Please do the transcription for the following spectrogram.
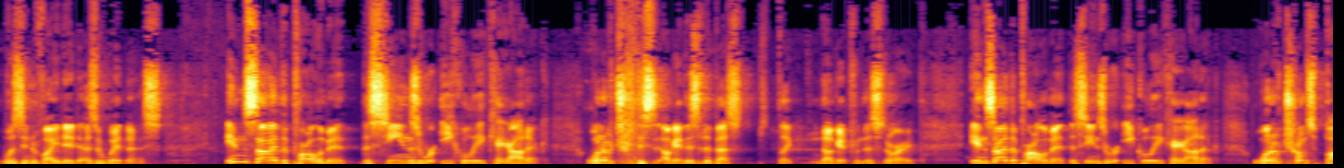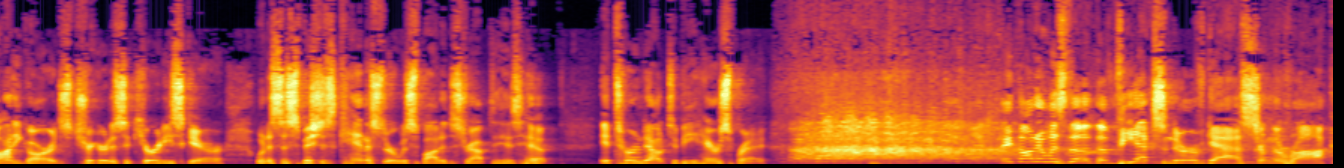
was invited as a witness. Inside the Parliament, the scenes were equally chaotic. One of this is okay. This is the best like nugget from this story. Inside the Parliament, the scenes were equally chaotic. One of Trump's bodyguards triggered a security scare when a suspicious canister was spotted strapped to his hip. It turned out to be hairspray. They thought it was the, the VX nerve gas from The Rock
